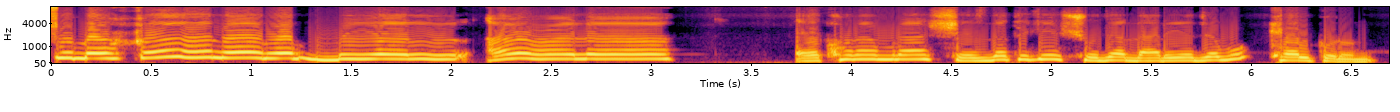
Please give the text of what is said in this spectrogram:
سبحان ربي الأعلى এখন আমরা সেজদা থেকে সোজা দাঁড়িয়ে যাব খেয়াল করুন আল্লাহু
